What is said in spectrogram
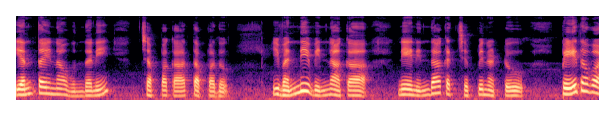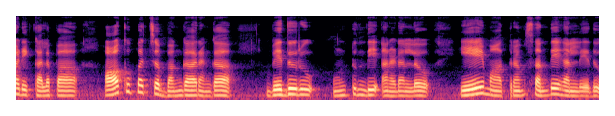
ఎంతైనా ఉందని చెప్పక తప్పదు. ఇవన్నీ విన్నాక నేనిందాక చెప్పినట్టు పేదవాడి కలప ఆకుపచ్చ బంగారంగా వెదురు ఉంటుంది అనడంలో ఏమాత్రం సందేహం లేదు.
